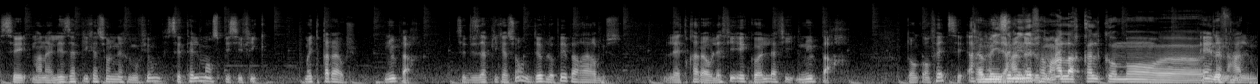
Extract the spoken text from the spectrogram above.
c'est معناها les applications اللي نخدموا فيهم, c'est tellement spécifique, ما يتقراوش nulle part. C'est des applications développées par Airbus. لا يتقراو لا في école لا في nulle part. Donc en fait, c'est اما اللي يلزمني عندنا le نفهم domaine. على الاقل كومون انا نعلموا.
